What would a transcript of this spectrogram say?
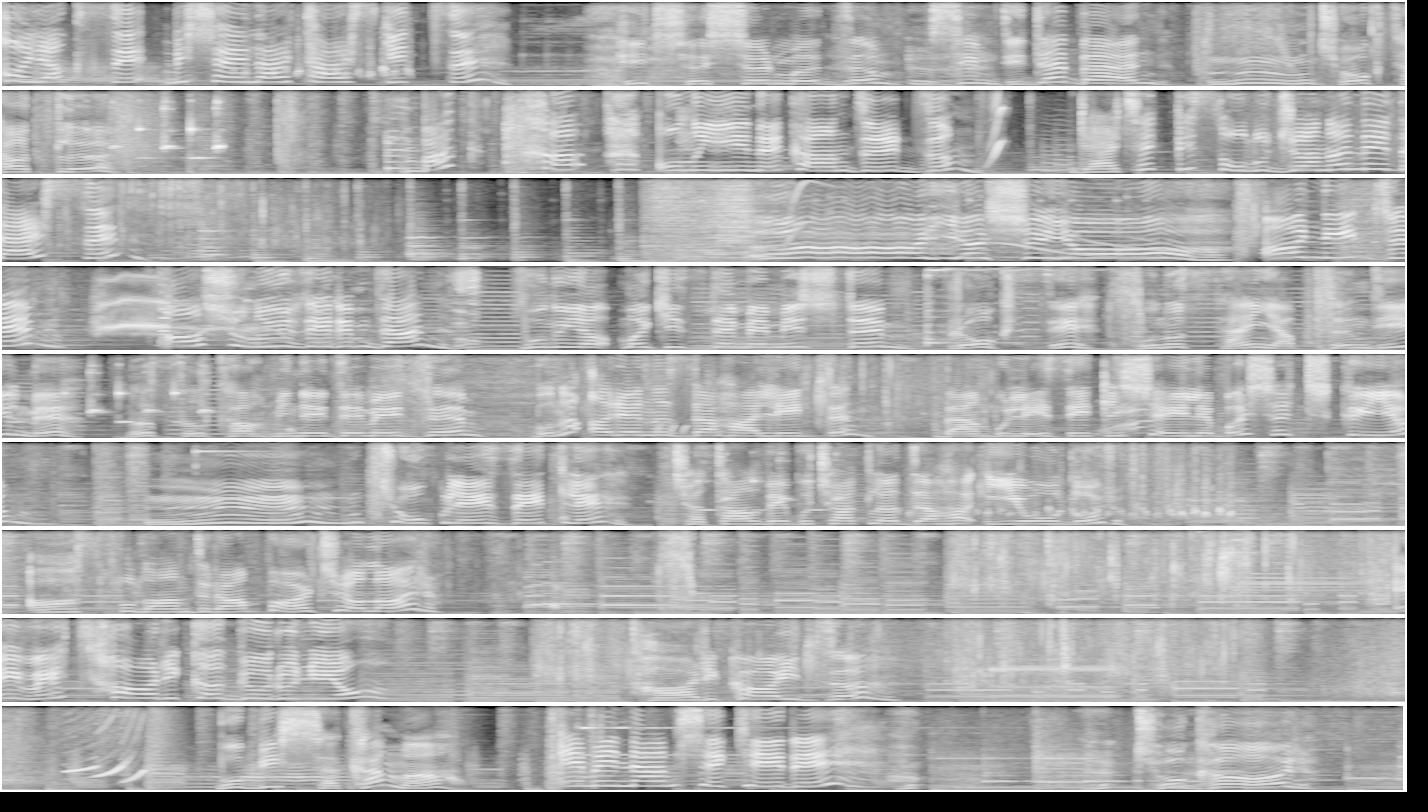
Hay aksi bir şeyler ters gitti. Hiç şaşırmadım. Şimdi de ben. Hmm, çok tatlı. Bak onu yine kandırdım. Gerçek bir solucana ne dersin? Aa, yaşıyor. Anneciğim. Al şunu üzerimden. Bunu yapmak istememiştim. Roxy, bunu sen yaptın değil mi? Nasıl tahmin edemedim? Bunu aranızda halledin. Ben bu lezzetli şeyle başa çıkayım. Mmm, çok lezzetli. Çatal ve bıçakla daha iyi olur. Ah sulandıran parçalar. Evet, harika görünüyor. Harikaydı. Bu bir şaka mı? M&M şekeri. Çok ağır.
